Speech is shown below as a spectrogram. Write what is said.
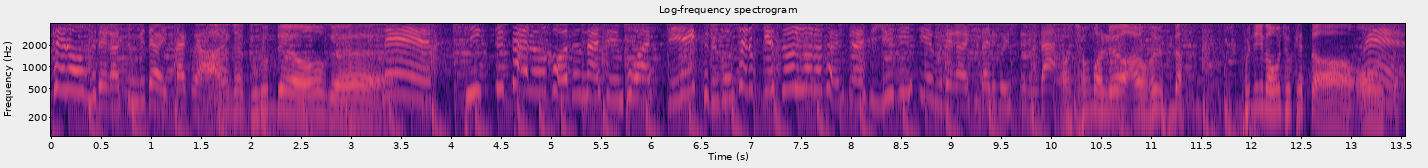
새로운 무대가 준비되어 있다고요. 아니 그냥 누군데요 그게? 네, 빅스타로 거듭나신 보아 씨 그리고 새롭게 솔로로 변신하신 유진 씨의 무대가 기다리고 있습니다. 아 정말로요? 아 오늘 나 분위기 너무 좋겠다. 어, 네.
